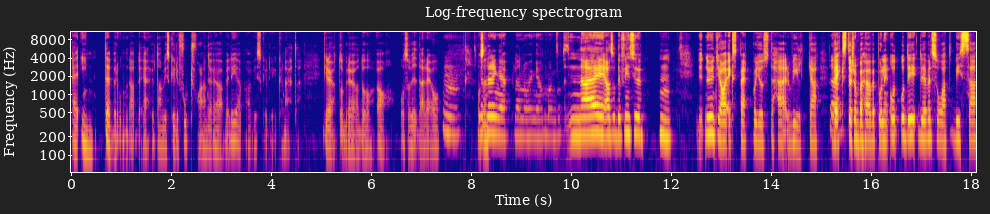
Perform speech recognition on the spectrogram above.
är inte beroende av det. Utan vi skulle fortfarande överleva. Vi skulle kunna äta gröt och bröd och, ja, och så vidare. Och, mm. och det sen, blir inga äpplen och inga mangos? Nej, alltså det finns ju... Hmm, nu är inte jag expert på just det här, vilka ja. växter som behöver pollinering. Och, och det, det, är väl så att vissa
